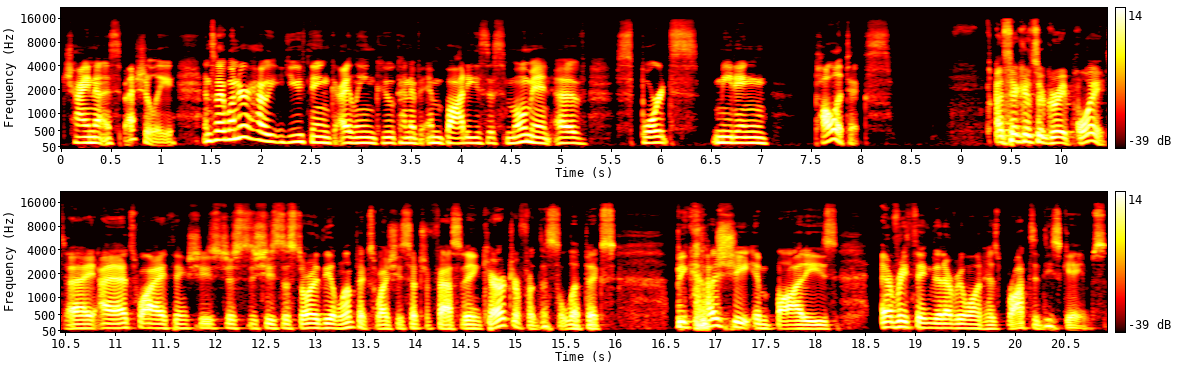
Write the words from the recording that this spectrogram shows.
China, especially. And so I wonder how you think Eileen Gu kind of embodies this moment of sports meeting politics. I think it's a great point. I, I, that's why I think she's just she's the story of the Olympics. Why she's such a fascinating character for this Olympics, because she embodies everything that everyone has brought to these games.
